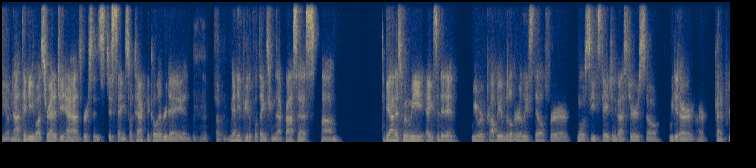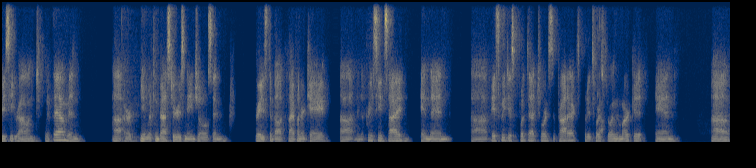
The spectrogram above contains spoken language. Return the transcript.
you know not thinking about strategy has versus just saying so tactical every day and mm-hmm. so many beautiful things from that process um, to be honest when we exited it we were probably a little early still for most seed stage investors so we did our, our kind of pre-seed round with them and uh, or you know with investors and angels and raised about 500k uh, in the pre-seed side and then uh, basically just put that towards the product put it towards yeah. growing the market and uh,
